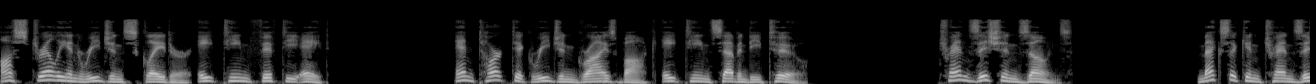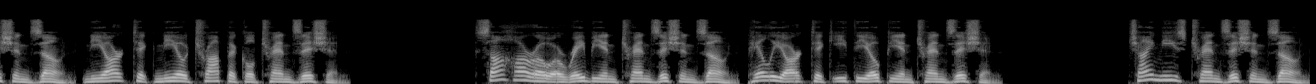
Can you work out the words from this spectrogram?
Australian Region Sclater 1858 Antarctic Region Grisebach 1872 Transition zones. Mexican Transition Zone Nearctic Neotropical Transition. Saharo-Arabian Transition Zone Palearctic Ethiopian Transition Chinese Transition Zone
